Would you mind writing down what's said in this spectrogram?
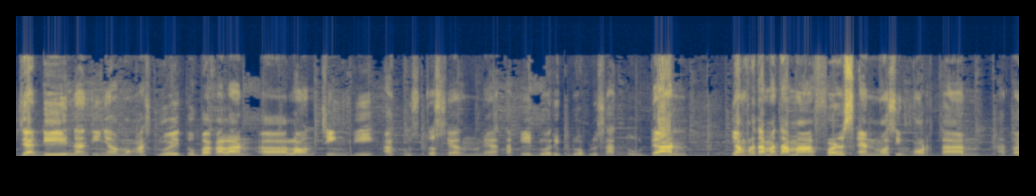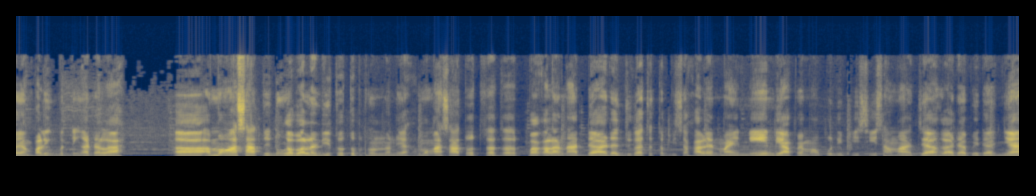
Jadi nantinya Among Us 2 itu bakalan uh, launching di Agustus ya teman ya tapi 2021 dan yang pertama-tama, first and most important atau yang paling penting adalah uh, Among Us 1 itu nggak bakalan ditutup teman-teman ya. Among Us 1 tetap bakalan ada dan juga tetap bisa kalian mainin di HP maupun di PC sama aja nggak ada bedanya.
